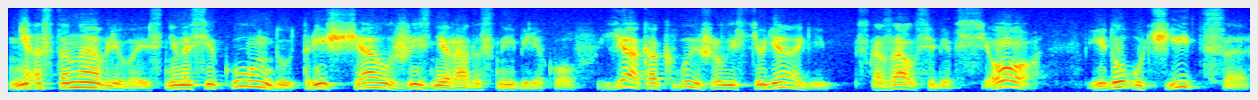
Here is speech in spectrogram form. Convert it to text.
не останавливаясь ни на секунду, трещал жизнерадостный Беляков. «Я, как вышел из тюряги, сказал себе, все, иду учиться».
